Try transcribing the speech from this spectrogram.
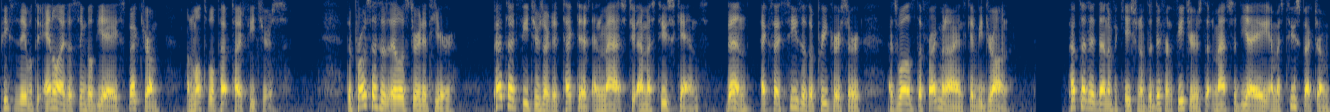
PEAKS is able to analyze a single DIA spectrum on multiple peptide features. The process is illustrated here. Peptide features are detected and matched to MS2 scans. Then, XICs of the precursor, as well as the fragment ions, can be drawn. Peptide identification of the different features that match the DIA MS2 spectrum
